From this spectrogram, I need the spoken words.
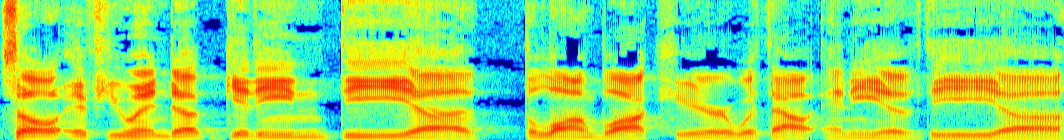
So if you end up getting the uh, the long block here without any of the uh,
